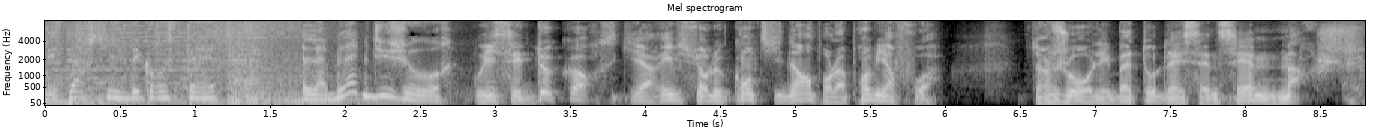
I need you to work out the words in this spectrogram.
Les archives des grosses têtes. La blague du jour. Oui, c'est deux Corses qui arrivent sur le continent pour la première fois. C'est un jour où les bateaux de la SNCM marchent.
